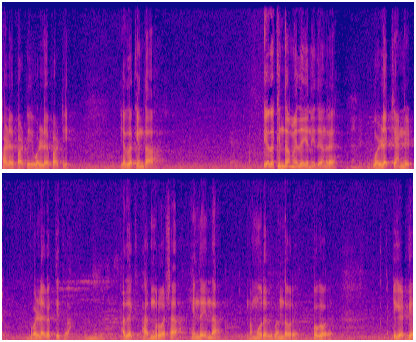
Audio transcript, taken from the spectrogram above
ಹಳೆ ಪಾರ್ಟಿ ಒಳ್ಳೆ ಪಾರ್ಟಿ ಎಲ್ಲಕ್ಕಿಂತ ಎಲ್ಲಕ್ಕಿಂತ ಮೇಲೆ ಏನಿದೆ ಅಂದರೆ ಒಳ್ಳೆ ಕ್ಯಾಂಡಿಡೇಟು ಒಳ್ಳೆ ವ್ಯಕ್ತಿತ್ವ. ಅದಕ್ಕೆ ಹದಿಮೂರು ವರ್ಷ ಹಿಂದೆಯಿಂದ ನಮ್ಮೂರಲ್ಲಿ ಬಂದವರೆ ಹೋಗೋರೆ ಟಿಕೆಟ್ಗೆ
